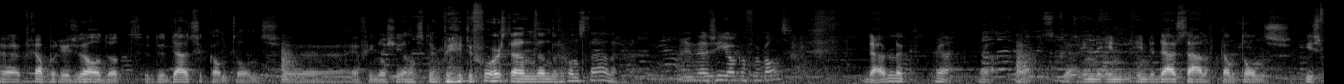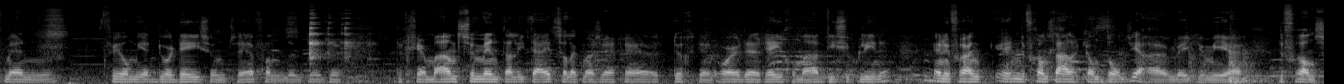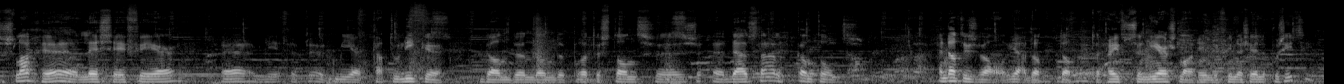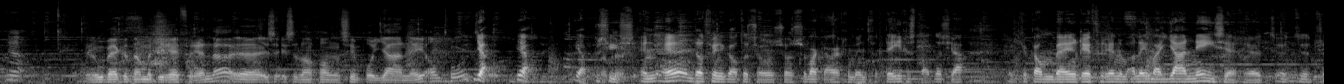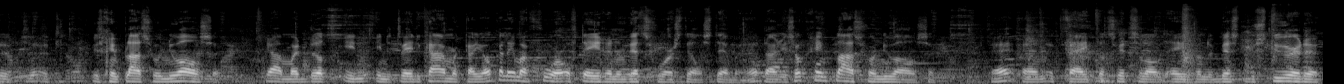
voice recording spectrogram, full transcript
Uh, het grappige is wel dat de Duitse kantons er financieel een stuk beter voor staan dan de Franstaligen. En daar zie je ook een verband? Duidelijk, ja. ja, ja. ja in, de, in, in de Duitsstalige kantons is men veel meer doordezend hè, van de, de, de, de, Germaanse mentaliteit, zal ik maar zeggen. Hè. Tucht en orde, regelmaat, discipline. En in, Frank, in de Franstalige kantons, ja, een beetje meer de Franse slag, laissez-faire. Het, het, meer katholieke dan, dan, dan de protestantse uh, Duitsstalige kantons. En dat is wel, ja, dat, dat heeft zijn neerslag in de financiële positie. Ja. En hoe werkt het dan met die referenda? Uh, is, is er dan gewoon een simpel ja-nee antwoord? Ja, ja, ja precies. Okay. En, en dat vind ik altijd zo'n zo zwak argument van tegenstanders. Ja, je kan bij een referendum alleen maar ja-nee zeggen. Het, het, het, het, is geen plaats voor nuance. Ja, maar dat in, in de Tweede Kamer kan je ook alleen maar voor of tegen een wetsvoorstel stemmen. Hè? Daar is ook geen plaats voor nuance. Hè? En het feit dat Zwitserland een van de best bestuurde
